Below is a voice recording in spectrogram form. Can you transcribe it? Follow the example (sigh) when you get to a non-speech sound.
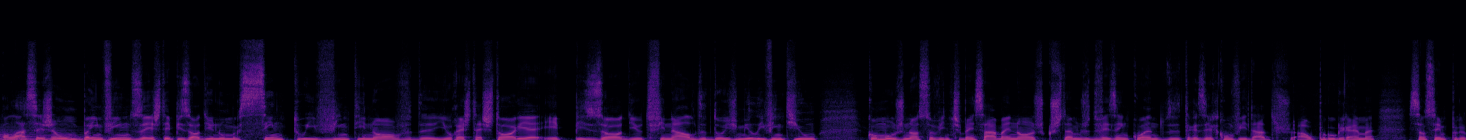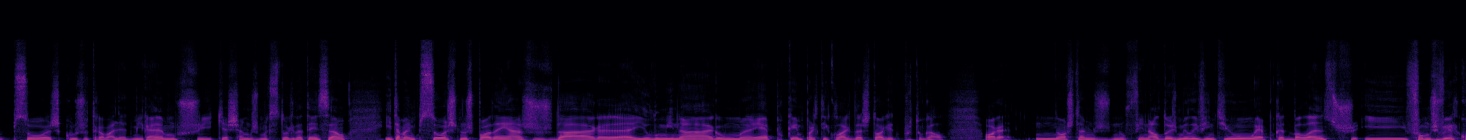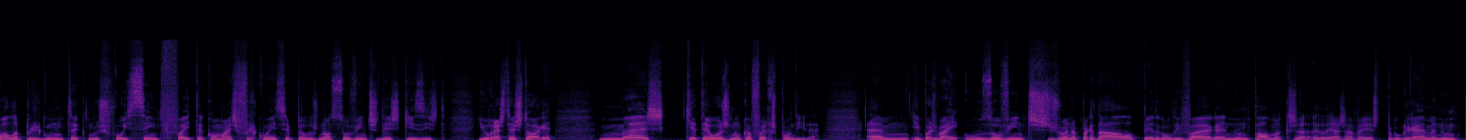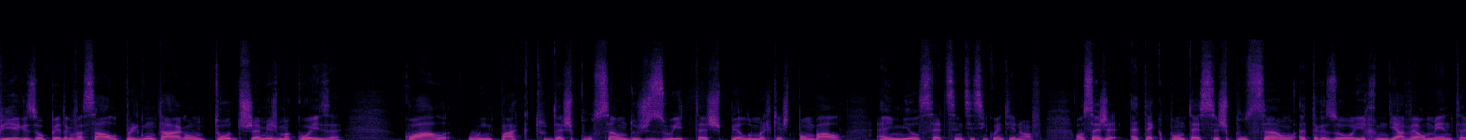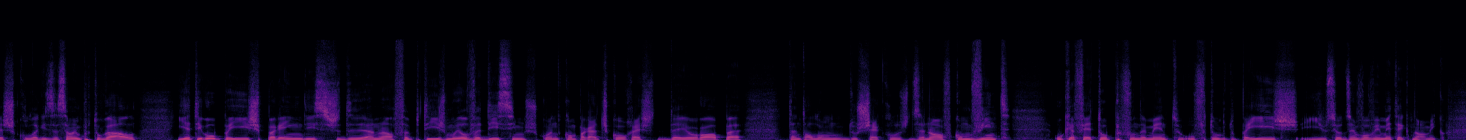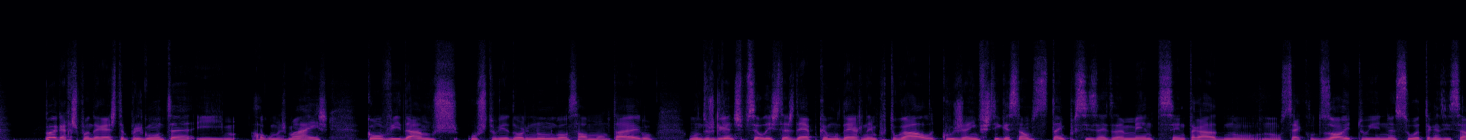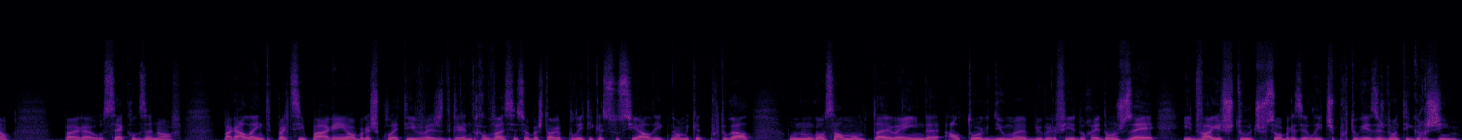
Olá, sejam bem-vindos a este episódio número 129 de E o Resto é História, episódio de final de 2021. Como os nossos ouvintes bem sabem, nós gostamos de vez em quando de trazer convidados ao programa. São sempre pessoas cujo trabalho admiramos e que achamos merecedor de atenção e também pessoas que nos podem ajudar a iluminar uma época em particular da história de Portugal. Ora, nós estamos no final de 2021, época de balanços, e fomos ver qual a pergunta que nos foi sendo feita com mais frequência pelos nossos ouvintes desde que existe. E o resto é história, mas que até hoje nunca foi respondida. Um, e pois bem, os ouvintes Joana Pardal, Pedro Oliveira, Nuno Palma, que já, aliás já veio este programa, Nuno Pires ou Pedro Vassal, perguntaram todos a mesma coisa. Qual o impacto da expulsão dos jesuítas pelo Marquês de Pombal em 1759? Ou seja, até que ponto essa expulsão atrasou irremediavelmente a escolarização em Portugal e atirou o país para índices de analfabetismo elevadíssimos quando comparados com o resto da Europa, tanto ao longo dos séculos XIX como XX, o que afetou profundamente o futuro do país e o seu desenvolvimento económico. Para responder a esta pergunta e algumas mais, convidamos o historiador Nuno Gonçalo Monteiro, um dos grandes especialistas da época moderna em Portugal, cuja investigação se tem precisamente centrado no, no século XVIII e na sua transição para o século XIX. Para além de participar em obras coletivas de grande relevância sobre a história política, social e económica de Portugal, o Nuno Gonçalo Monteiro é ainda autor de uma biografia do rei Dom José e de vários estudos sobre as elites portuguesas do antigo regime.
